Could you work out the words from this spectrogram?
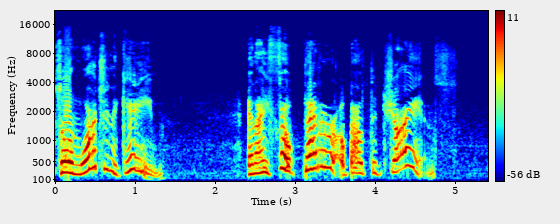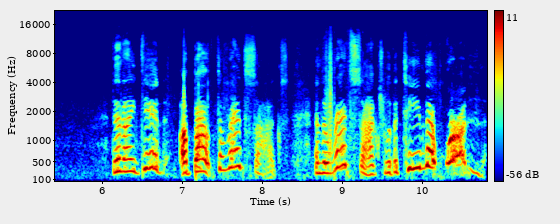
So I'm watching the game, and I felt better about the Giants than I did about the Red Sox. And the Red Sox were the team that won.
